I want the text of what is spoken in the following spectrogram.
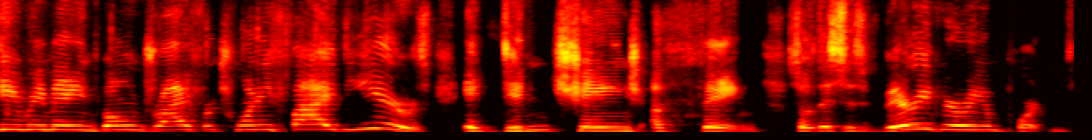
He remained bone dry for 25 years. It didn't change a thing. So, this is very, very important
